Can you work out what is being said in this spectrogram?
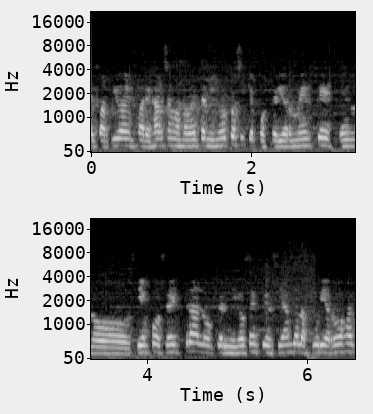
el partido a emparejarse en los 90 minutos y que posteriormente en los tiempos extra lo terminó sentenciando la Furia Roja.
